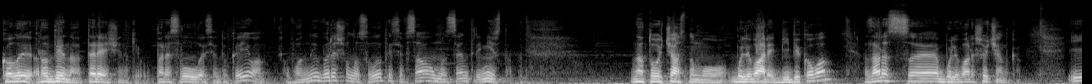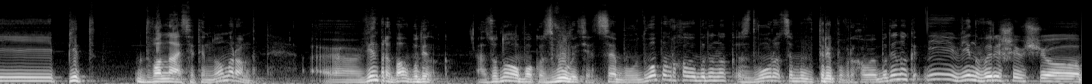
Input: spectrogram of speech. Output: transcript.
Коли родина Терещенків переселилася до Києва, вони вирішили оселитися в самому центрі міста. На тогочасному бульварі Бібікова, зараз це бульвар Шевченка. І під 12 номером е, він придбав будинок. З одного боку, з вулиці це був двоповерховий будинок, з двору це був триповерховий будинок, і він вирішив, що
